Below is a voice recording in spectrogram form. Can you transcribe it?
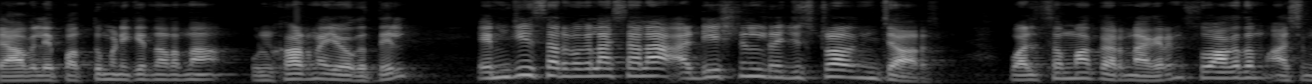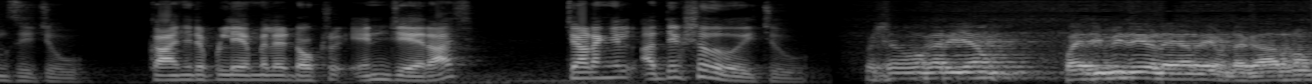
രാവിലെ പത്ത് മണിക്ക് നടന്ന ഉദ്ഘാടന യോഗത്തിൽ എം ജി സർവകലാശാല additional registrar in-charge Valsamma Karunakaran സ്വാഗതം ആശംസിച്ചു. Kanjirappally M L A doctor N Jayaraj ചടങ്ങിൽ അധ്യക്ഷത വഹിച്ചു. പക്ഷെ നമുക്കറിയാം പരിമിതികളേറെയുണ്ട് കാരണം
